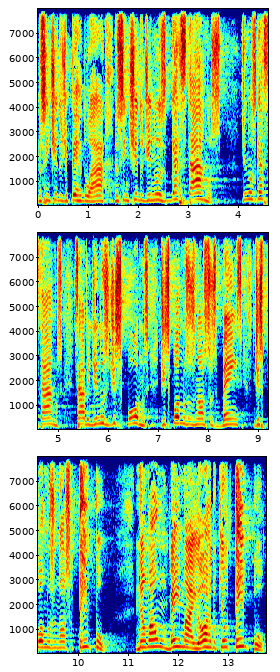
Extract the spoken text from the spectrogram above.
no sentido de perdoar, no sentido de nos gastarmos, de nos gastarmos, sabe, de nos dispormos, dispormos os nossos bens, dispormos o nosso tempo. Não há um bem maior do que o tempo.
